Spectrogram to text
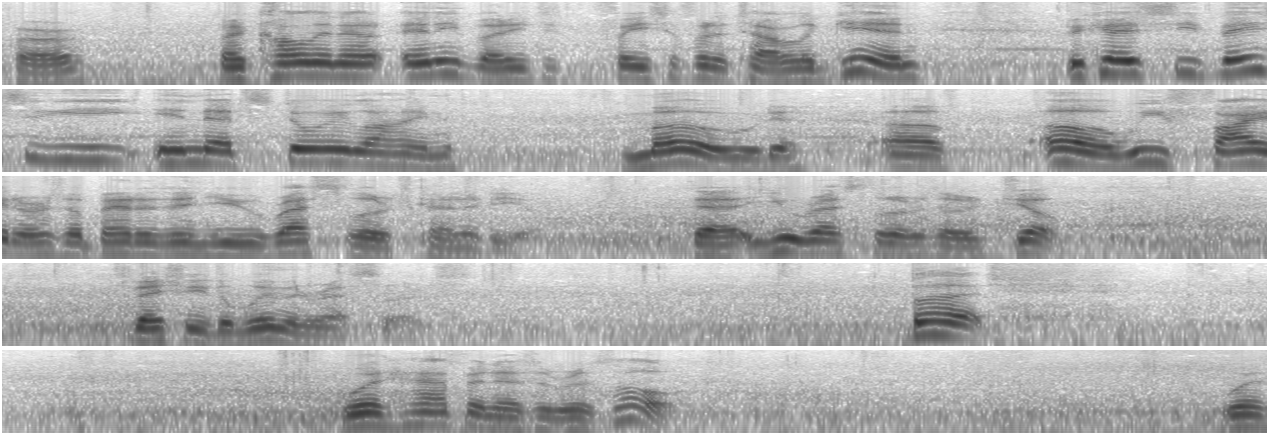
her by calling out anybody to face her for the title again because she's basically in that storyline mode of, oh, we fighters are better than you wrestlers kind of deal. That you wrestlers are a joke, especially the women wrestlers. But what happened as a result? What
